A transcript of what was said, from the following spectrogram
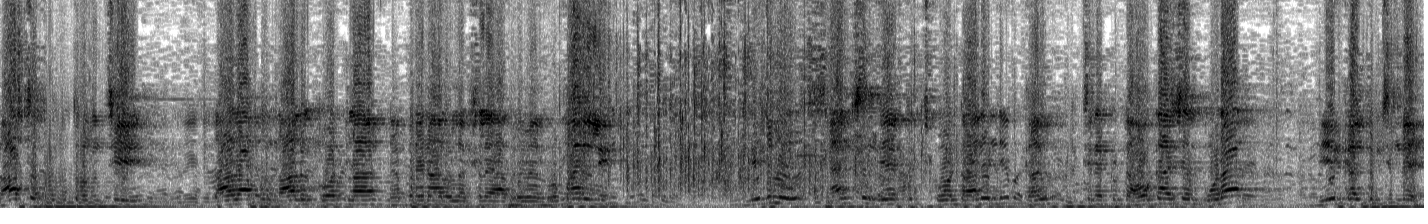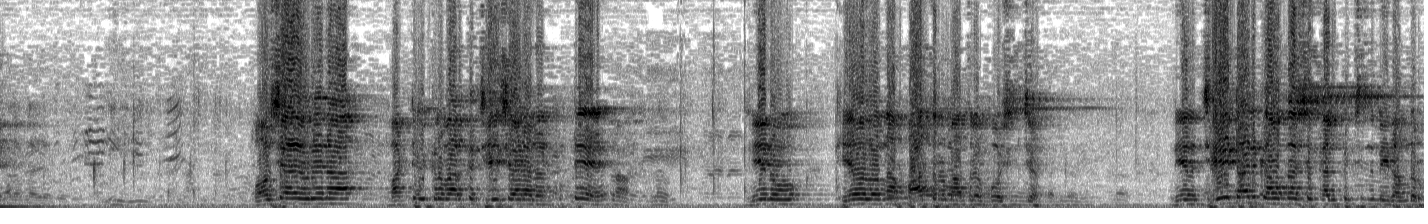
రాష్ట్ర ప్రభుత్వం నుంచి దాదాపు నాలుగు కోట్ల డెబ్బై నాలుగు లక్షల యాభై వేల రూపాయలని నిధులు శాంక్షన్ చేయించుకోవటానికి కల్పించినటువంటి అవకాశం కూడా మీరు కల్పించిందే. బహుశా ఎవరైనా మట్టి విక్రమార్క చేశాడని అనుకుంటే నేను కేవలం నా పాత్రను మాత్రమే పోషించాను. నేను చేయటానికి అవకాశం కల్పించింది మీరందరూ.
